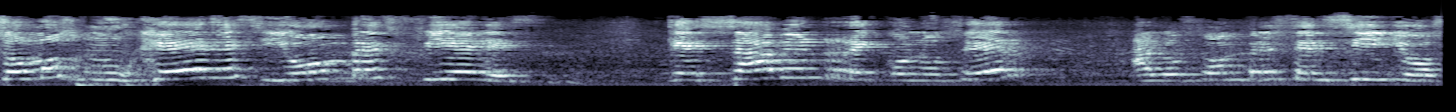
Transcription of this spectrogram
Somos mujeres y hombres fieles que saben reconocer a los hombres sencillos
